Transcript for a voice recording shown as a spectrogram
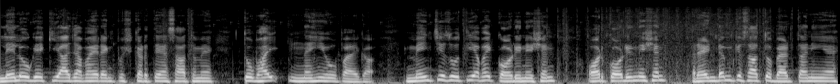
ले लोगे कि आजा भाई रैंक पुश करते हैं साथ में तो भाई नहीं हो पाएगा। मेन चीज़ होती है भाई कोऑर्डिनेशन और कोऑर्डिनेशन रैंडम के साथ तो बैठता नहीं है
